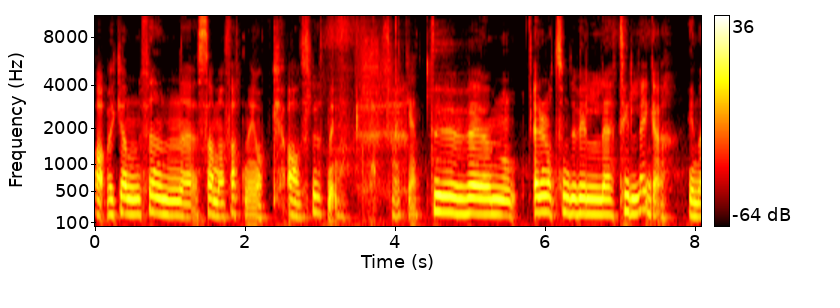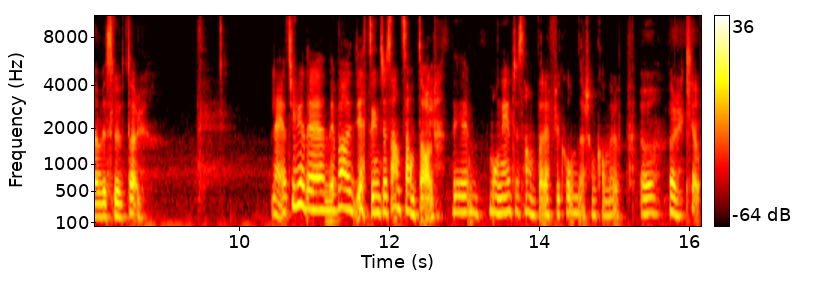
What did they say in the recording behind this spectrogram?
Ja, vilken fin eh, sammanfattning och avslutning. Tack så mycket. Du, ehm, är det något som du vill eh, tillägga innan vi slutar? Nej, jag tycker det, det var ett jätteintressant samtal. Det är många intressanta reflektioner som kommer upp. Ja, verkligen.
